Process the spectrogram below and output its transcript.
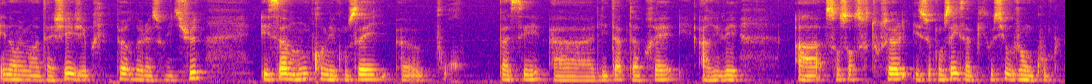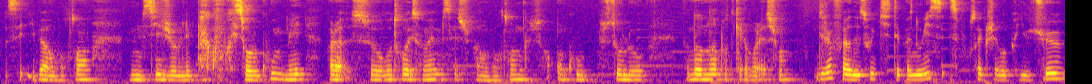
énormément attachée et j'ai pris peur de la solitude. Et ça, mon premier conseil euh, pour passer à l'étape d'après et arriver à s'en sortir tout seul. Et ce conseil s'applique aussi aux gens en couple. C'est hyper important, même si je ne l'ai pas compris sur le coup, mais voilà, se retrouver soi-même, c'est super important, que ce soit en couple, solo, dans n'importe quelle relation. Déjà, faut faire des trucs qui t'épanouissent, et c'est pour ça que j'ai repris YouTube.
